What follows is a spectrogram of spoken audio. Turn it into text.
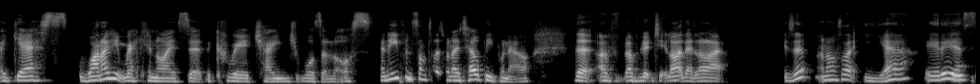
I guess one, I didn't recognize that the career change was a loss. And even sometimes when I tell people now that I've, I've looked at it like that, they're like, is it? And I was like, yeah, it is.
